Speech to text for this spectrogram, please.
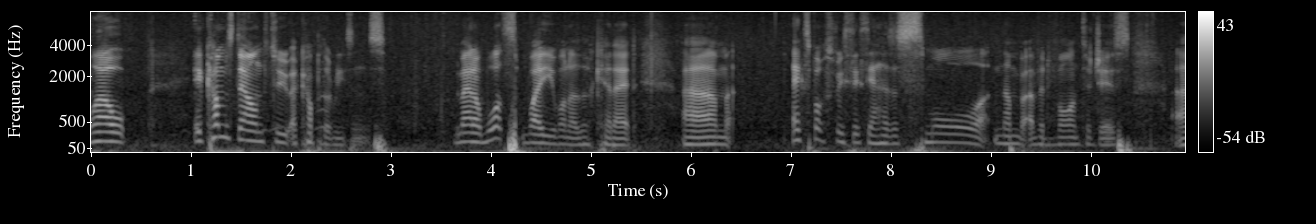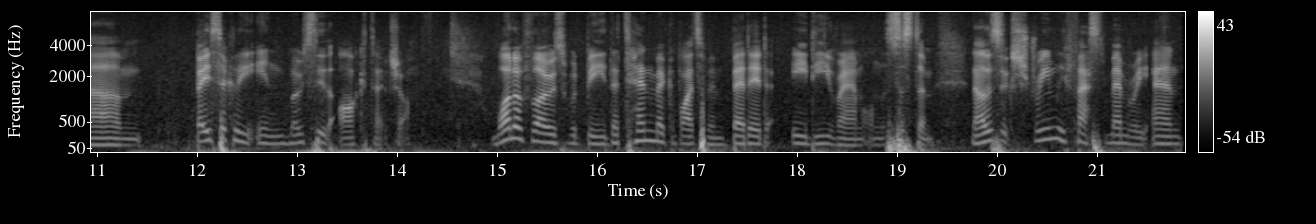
Well, it comes down to a couple of reasons. No matter what way you want to look at it, um, Xbox 360 has a small number of advantages um, basically in mostly the architecture. One of those would be the 10 megabytes of embedded EDRAM on the system. Now this is extremely fast memory and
